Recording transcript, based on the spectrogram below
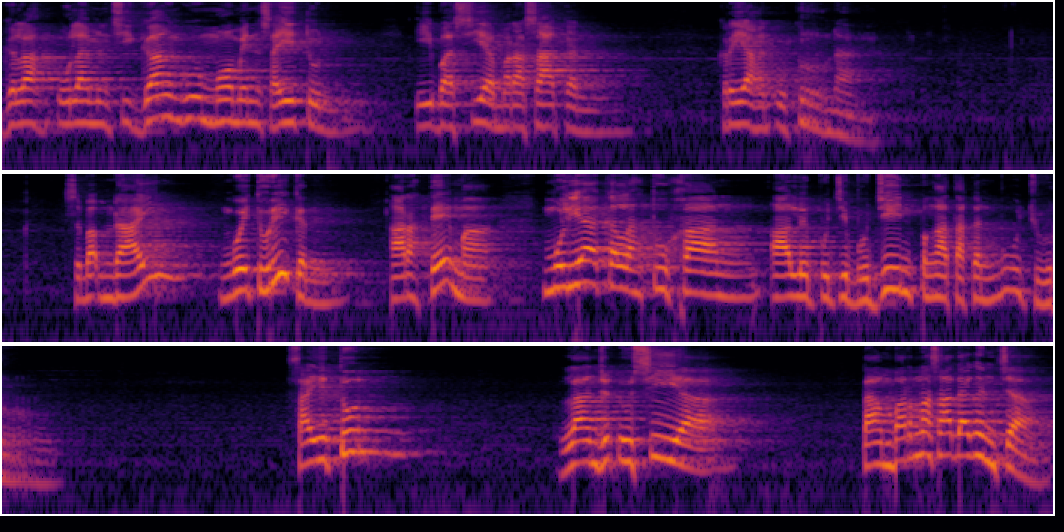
gelah ulah menci ganggu momen saitun. Ibasia merasakan keriahan ukurna Sebab mendai ngoi turikan arah tema muliakanlah Tuhan ale puji-pujin pengatakan bujur. Saitun lanjut usia tambarna sada genca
